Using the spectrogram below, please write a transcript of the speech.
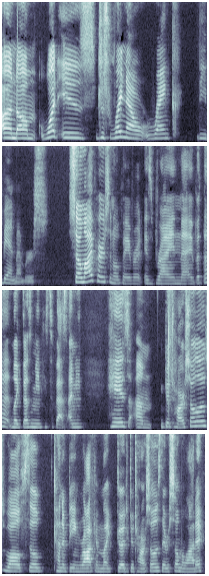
And um, what is just right now? Rank the band members. so my personal favorite is brian may but that like doesn't mean he's the best i mean his um guitar solos while still kind of being rock and like good guitar solos they were still melodic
